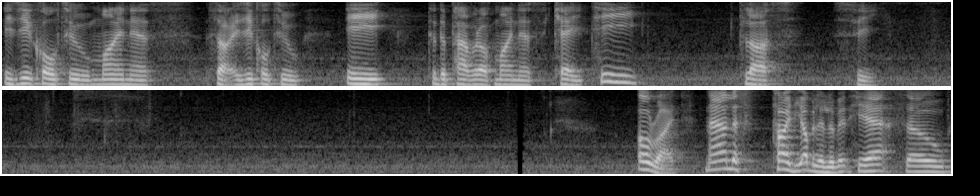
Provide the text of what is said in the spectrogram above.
is equal to minus, sorry, is equal to e to the power of minus kt plus c. All right, now let's tidy up a little bit here. So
